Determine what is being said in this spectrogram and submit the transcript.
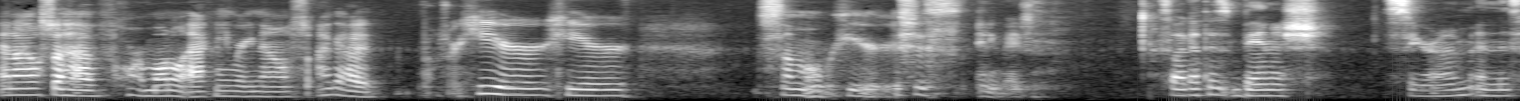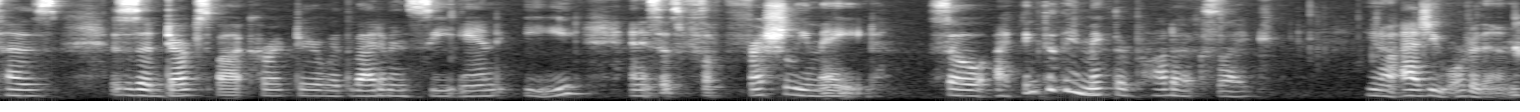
and I also have hormonal acne right now so I got bumps right here here some over here. It's just anyways. So I got this Banish serum and this has this is a dark spot corrector with vitamin C and E and it says freshly made. So I think that they make their products like you know as you order them.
